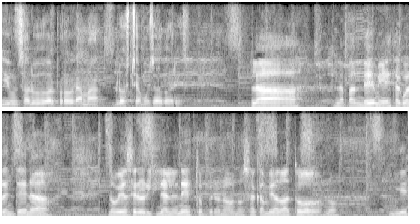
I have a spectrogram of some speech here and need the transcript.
y un saludo al programa Los Chamulladores. La, la pandemia, esta cuarentena, no voy a ser original en esto, pero no, nos ha cambiado a todos, ¿no? Y,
